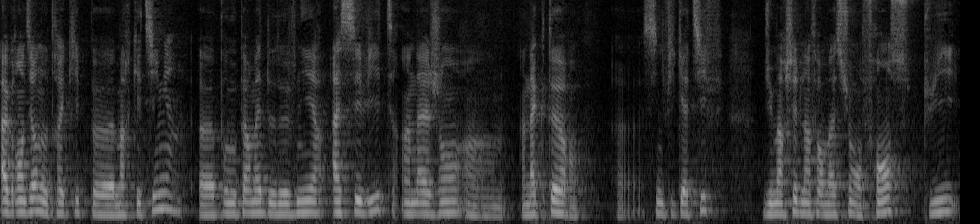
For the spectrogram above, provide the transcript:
agrandir notre équipe euh, marketing pour nous permettre de devenir assez vite un agent, un, acteur significatif du marché de l'information en France, puis,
